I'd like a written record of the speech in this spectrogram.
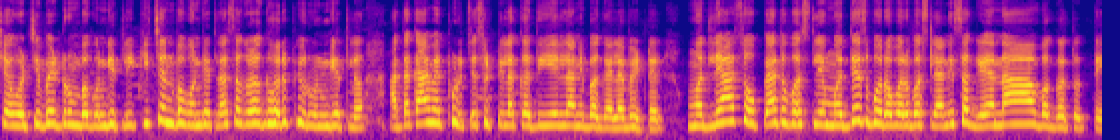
शेवटची बेडरूम बघून घेतली किचन बघून घेतलं सगळं घर फिरून घेतलं. आता काय माहीत पुढच्या सुट्टीला कधी येईल आणि बघायला भेटेल. मधल्या सोप्यात बसले मध्येच बरोबर बसले आणि सगळ्यांना बघत होते.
